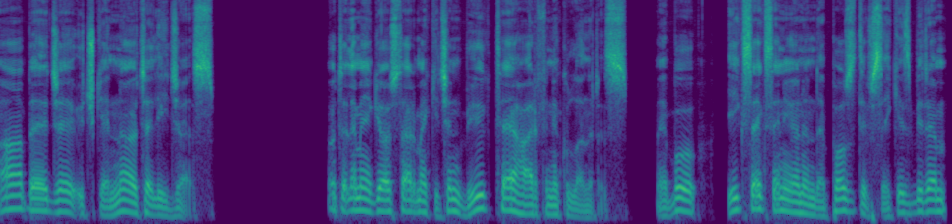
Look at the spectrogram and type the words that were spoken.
ABC üçgenini öteleyeceğiz. Ötelemeyi göstermek için büyük T harfini kullanırız. Ve bu, x ekseni yönünde pozitif 8 birim,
